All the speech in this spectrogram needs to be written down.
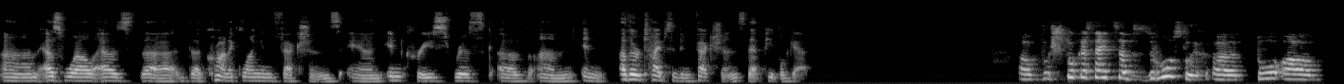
um, as well as the the chronic lung infections and increased risk of um, in other types of infections that people get. Что касается взрослых, то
